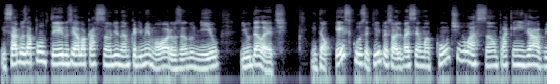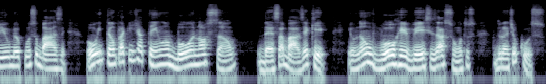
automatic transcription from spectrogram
e sabe usar ponteiros e alocação dinâmica de memória usando o new e o delete. Então, esse curso aqui, pessoal, ele vai ser uma continuação para quem já viu o meu curso base, ou então para quem já tem uma boa noção dessa base aqui. Eu não vou rever esses assuntos durante o curso.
